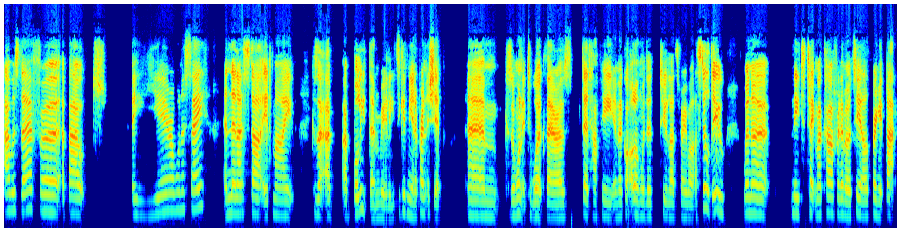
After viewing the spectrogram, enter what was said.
I was there for about a year, I want to say, and then I started my because I, I I bullied them really to give me an apprenticeship because I wanted to work there. I was dead happy, and I got along with the two lads very well. I still do. When I need to take my car for an MOT, I'll bring it back,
